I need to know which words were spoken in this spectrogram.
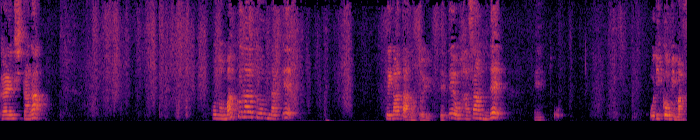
返したらこの枕分だけ手刀といって手を挟んで、え、折り込みます。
